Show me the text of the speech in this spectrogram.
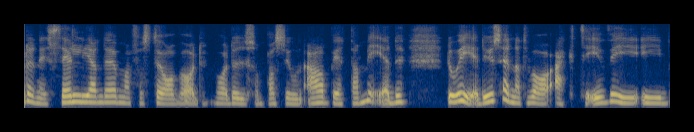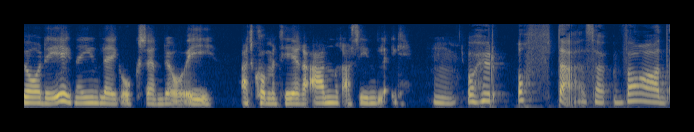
den är säljande, man förstår vad, vad du som person arbetar med. Då är det ju sen att vara aktiv i, i både egna inlägg och sen då i att kommentera andras inlägg. Mm. Och hur ofta, alltså vad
